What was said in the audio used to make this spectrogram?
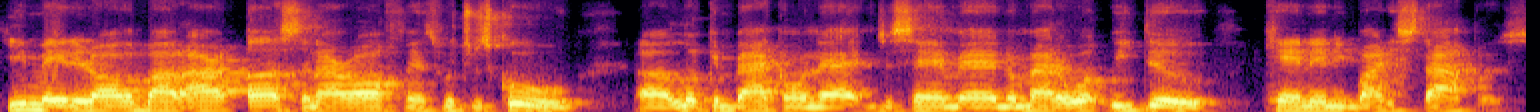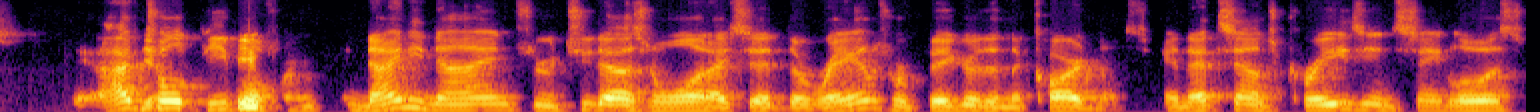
He made it all about our us and our offense, which was cool. Uh, looking back on that and just saying, man, no matter what we do, can't anybody stop us? I've told people from 99 through 2001, I said the Rams were bigger than the Cardinals. And that sounds crazy in St. Louis.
